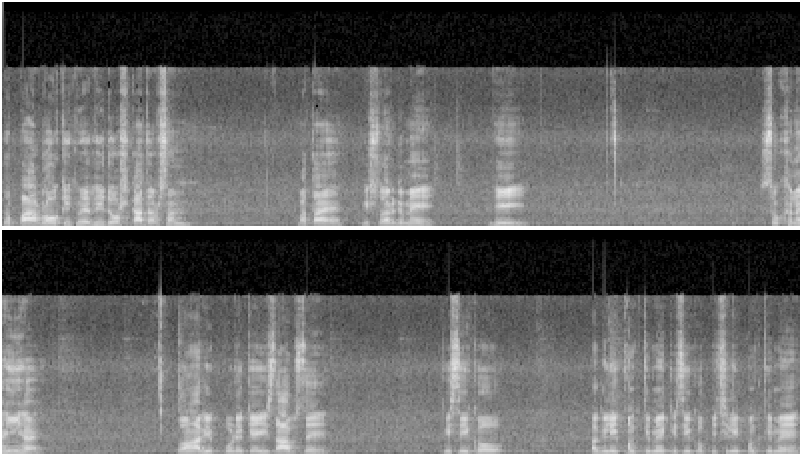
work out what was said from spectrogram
तो पारलौकिक में भी दोष का दर्शन, बताए कि स्वर्ग में भी सुख नहीं है, वहाँ भी पुण्य के हिसाब से किसी को अगली पंक्ति में, किसी को पिछली पंक्ति में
